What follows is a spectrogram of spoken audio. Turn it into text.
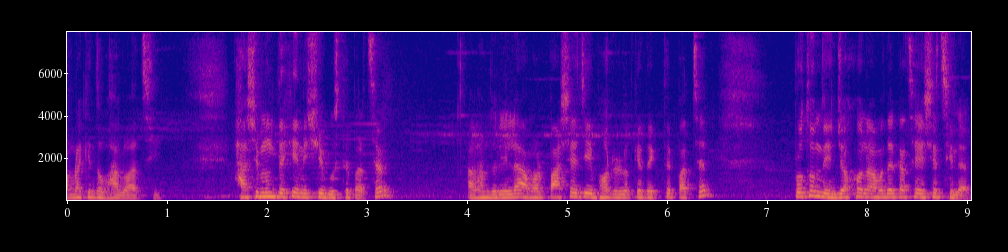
আমরা কিন্তু ভালো আছি। হাসি মুখ দেখে নিশ্চয়ই বুঝতে পারছেন। আলহামদুলিল্লাহ আমার পাশে যে ভদ্রলোককে দেখতে পাচ্ছেন প্রথম দিন যখন আমাদের কাছে এসেছিলেন,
